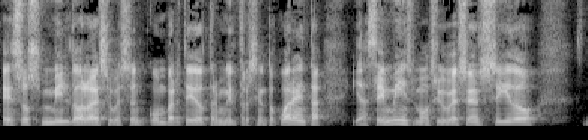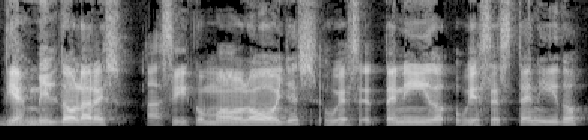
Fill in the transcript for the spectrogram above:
esos mil dólares se hubiesen convertido en 3.340. Y asimismo, si hubiesen sido 10 mil dólares, así como lo oyes, hubiese tenido, hubieses tenido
